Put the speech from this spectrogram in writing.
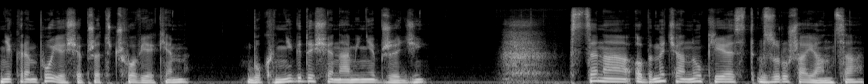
nie krępuje się przed człowiekiem, Bóg nigdy się nami nie brzydzi. Scena obmycia nóg jest wzruszająca.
